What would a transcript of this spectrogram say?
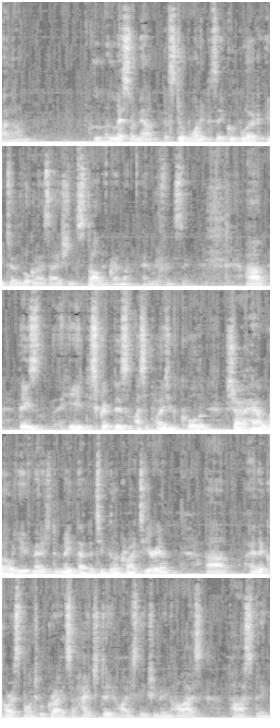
um, a lesser amount, but still wanting to see good work in terms of organisation, style and grammar, and referencing. Um, these here descriptors, I suppose you could call them, show how well you've managed to meet that particular criteria, um, and they correspond to a grade. So HD, high distinction being the highest, pass being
